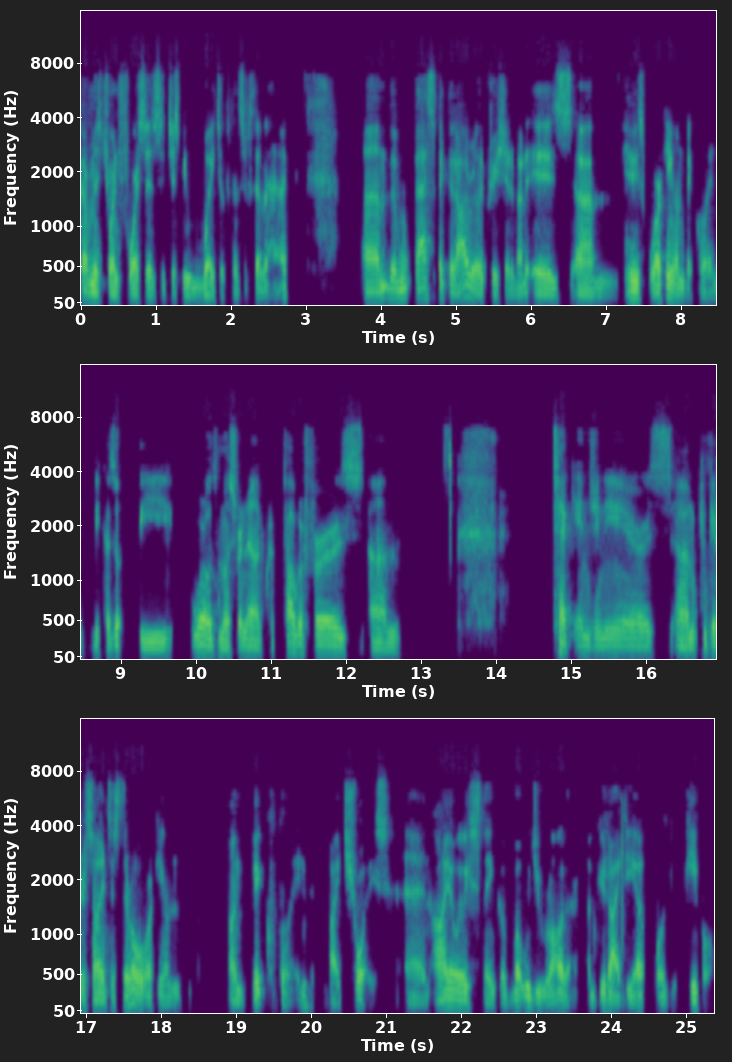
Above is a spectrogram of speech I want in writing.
governments join forces, it'd just be way too expensive for them to hack. Um, the aspect that I really appreciate about it is um, who's working on Bitcoin because the world's most renowned cryptographers, um, tech engineers, um, computer scientists, they're all working on on Bitcoin by choice. And I always think of what would you rather, a good idea or good people?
